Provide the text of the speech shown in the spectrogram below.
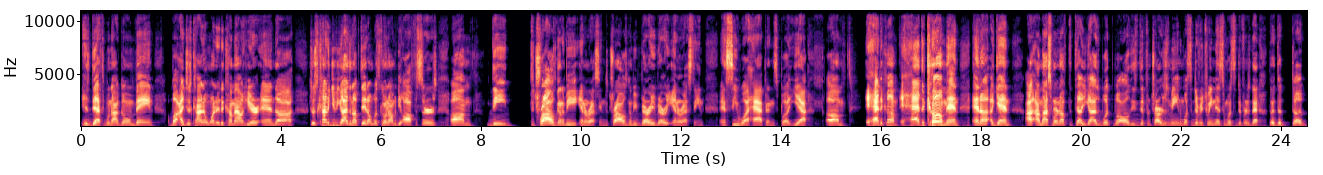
his death will not go in vain. But I just kind of wanted to come out here and uh, just kind of give you guys an update on what's going on with the officers. Um, the the trial is going to be interesting. The trial is going to be very, very interesting and see what happens. But yeah, um, it had to come. It had to come, man. And uh, again, I, am not smart enough to tell you guys what, what all these different charges mean and what's the difference between this and what's the difference that. The the the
